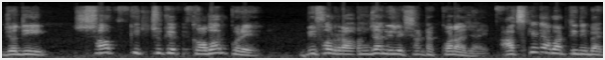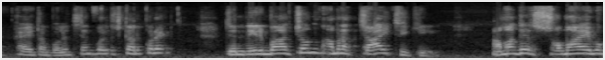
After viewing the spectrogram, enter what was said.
যদি সব কিছুকে কভার করে বিফোর রমজান ইলেকশনটা করা যায়। আজকে আবার তিনি ব্যাখ্যা এটা বলেছেন পরিষ্কার করে যে নির্বাচন আমরা চাই ঠিকই। আমাদের সময় এবং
